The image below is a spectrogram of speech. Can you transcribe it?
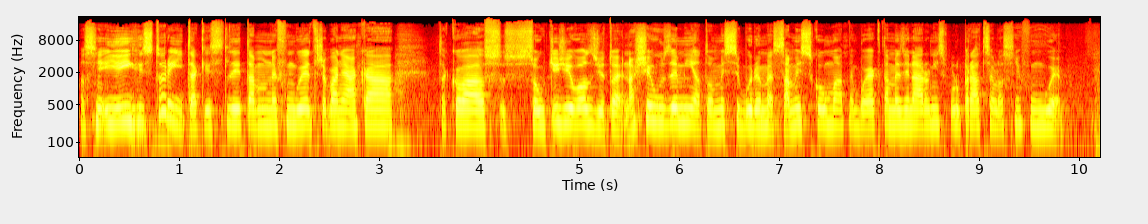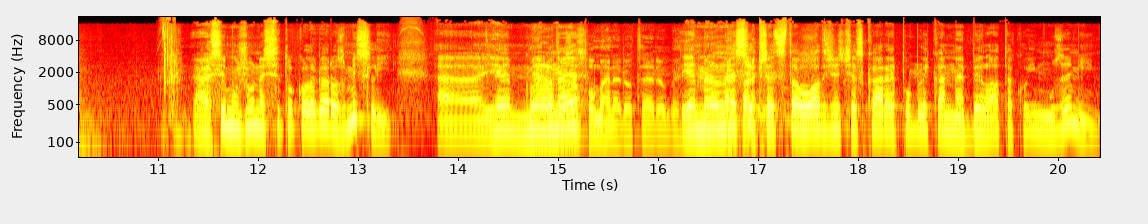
vlastně i jejich historií, tak jestli tam nefunguje třeba nějaká taková soutěživost, že to je naše území a to my si budeme sami zkoumat, nebo jak ta mezinárodní spolupráce vlastně funguje. Já si můžu, než si to kolega rozmyslí, eh, je milné, to zapomene do té doby. je milné si představovat, že Česká republika nebyla takovým územím.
